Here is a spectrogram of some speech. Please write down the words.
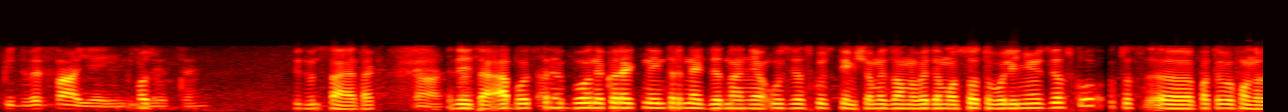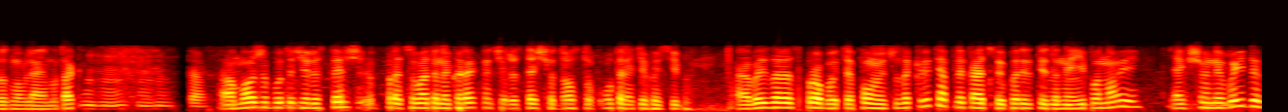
підвисає і Може- і це. Підвисає, так? Так. Дивіться, або це було некоректне інтернет-з'єднання у зв'язку з тим, що ми з вами ведемо сотову лінію зв'язку, то е, по телефону розмовляємо, так? Угу, угу, так. А може бути через те, що працювати некоректно через те, що доступ у третіх осіб. А ви зараз спробуйте повністю закрити аплікацію, перейти до неї по новій. Якщо не вийде,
